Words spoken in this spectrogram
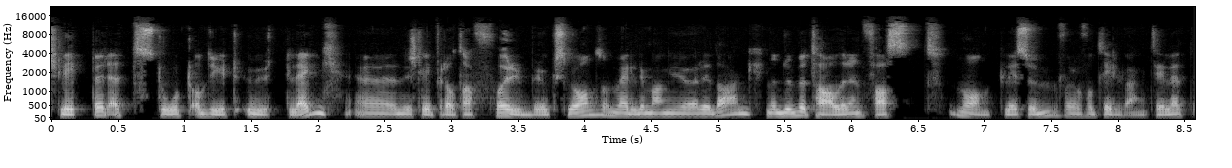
slipper et stort og dyrt utlegg. Eh, De slipper å ta forbrukslån, som veldig mange gjør i dag. Men du betaler en fast månedlig sum for å få tilgang til et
